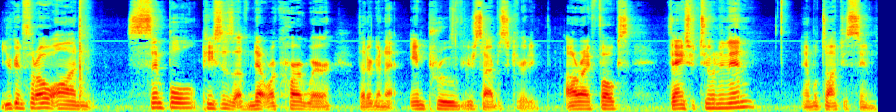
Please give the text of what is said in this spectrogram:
you can throw on simple pieces of network hardware that are going to improve your cybersecurity. All right, folks, thanks for tuning in and we'll talk to you soon.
